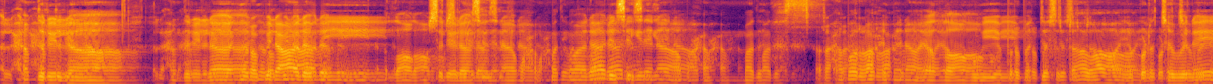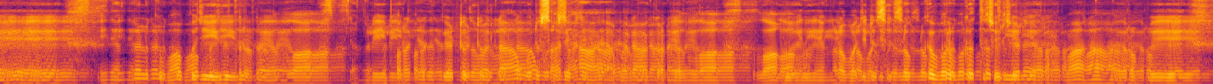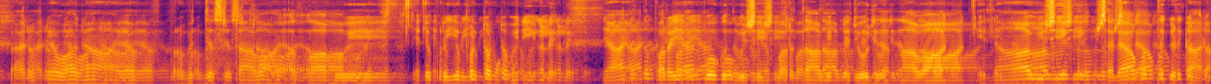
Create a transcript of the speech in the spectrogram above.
الحمد لله الحمد لله رب العالمين اللهم صل على سيدنا محمد وعلى ال سيدنا محمد റഹ്മ റഹീമനായ അല്ലാഹുവേ പ്രപഞ്ച സൃഷ്ടാവായ പടച്ചവനെ നീ ഞങ്ങൾക്ക് മാപ്പ് ചെയ്തു തരണേ അല്ലാ ഞങ്ങൾ ഈ പറഞ്ഞതും കേട്ടതുമെല്ലാം ഒരു സാലിഹായ അമലാക്കണേ അല്ലാ അല്ലാഹുവേ നീ ഞങ്ങളുടെ മജ്ലിസുകളിലൊക്കെ ബർക്കത്ത് ചൊരിയണേ റഹ്മാനായ റബ്ബേ കാരുണ്യവാനായ പ്രപഞ്ച സൃഷ്ടാവായ അല്ലാഹുവേ എൻ്റെ പ്രിയപ്പെട്ട മുഅ്മിനീങ്ങളെ ഞാനിന്ന് പറയാൻ പോകുന്ന വിഷയം ഭർത്താവിന്റെ ജോലി നന്നാവാൻ എല്ലാ വിഷയങ്ങളും സലാമത്ത് കിട്ടാൻ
